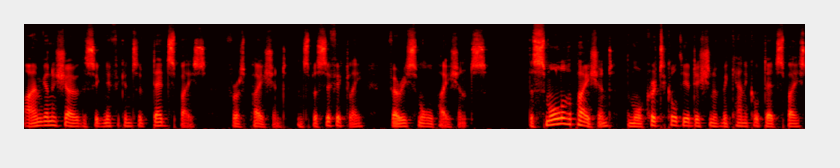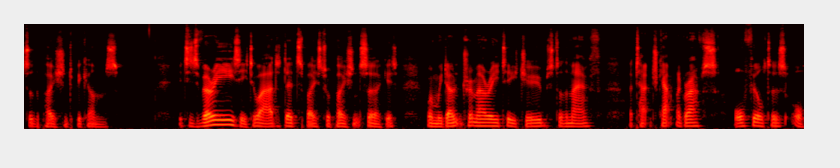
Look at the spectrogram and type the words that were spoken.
I am going to show the significance of dead space for a patient, and specifically very small patients. The smaller the patient, the more critical the addition of mechanical dead space to the patient becomes. It is very easy to add dead space to a patient circuit when we don't trim our ET tubes to the mouth, attach capnographs or filters or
